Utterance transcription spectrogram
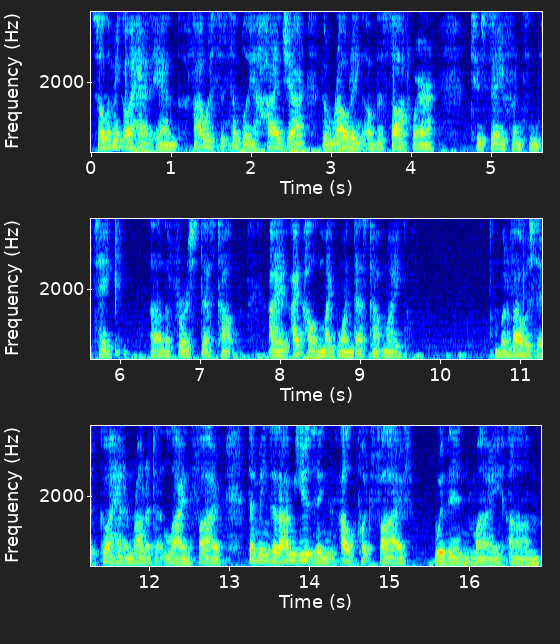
So let me go ahead and if I was to simply hijack the routing of the software to say, for instance, take uh, the first desktop. I, I call it mic 1 desktop mic. But if I was to go ahead and route it to line 5, that means that I'm using output 5 within my um,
